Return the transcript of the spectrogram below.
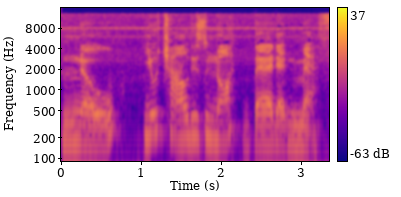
no, your child is not bad at math.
